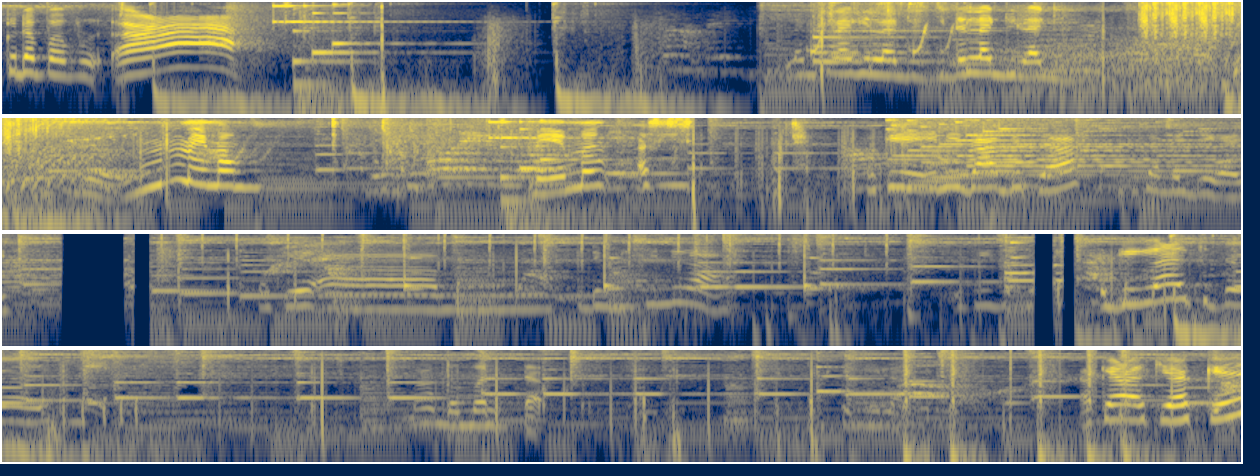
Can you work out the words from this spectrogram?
Aku dapat apa? Ah! Lagi, lagi, lagi. Kita lagi, lagi. Hmm, memang. Memang asyik Okay, ini dah habis dah. Kita bagi guys. Okay, um, kita pergi sini lah. Okay, guys, kita Mama mantap. Okay, okay, okay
